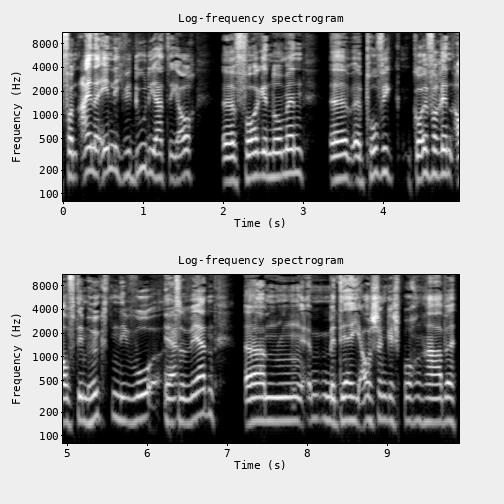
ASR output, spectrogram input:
von einer ähnlich wie du, die hat sich auch äh, vorgenommen, äh, äh, Profi-Golferin auf dem höchsten Niveau ja. zu werden, ähm, mit der ich auch schon gesprochen habe.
